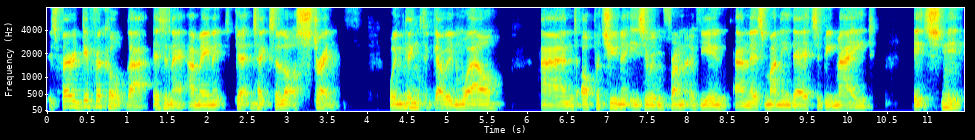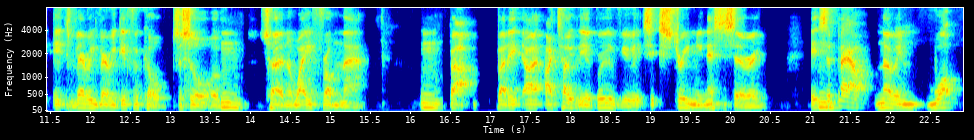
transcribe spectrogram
It's very difficult, that isn't it? I mean, it get, takes a lot of strength when mm. things are going well and opportunities are in front of you and there's money there to be made. It's mm. it, it's very very difficult to sort of mm. turn away from that. Mm. But but it, I, I totally agree with you. It's extremely necessary. It's mm. about knowing what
